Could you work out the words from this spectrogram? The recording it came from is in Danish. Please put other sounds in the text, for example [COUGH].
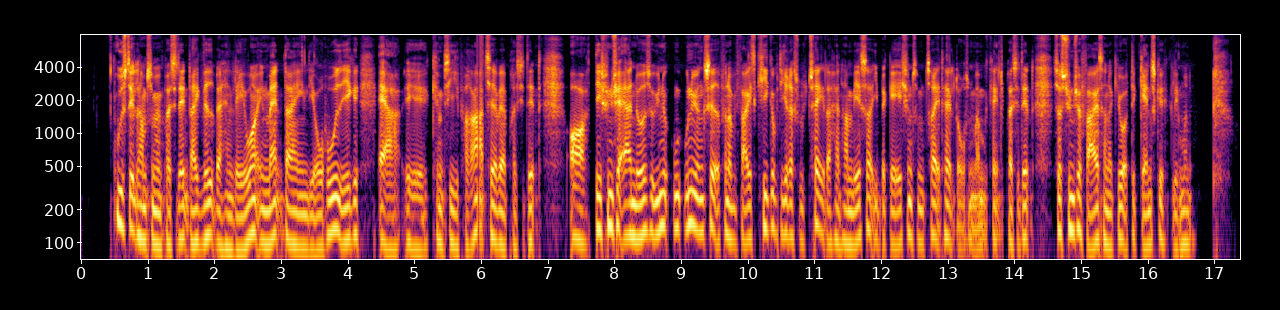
udstille ham som en præsident, der ikke ved, hvad han laver. En mand, der egentlig overhovedet ikke er, øh, kan man sige, parat til at være præsident. Og det synes jeg er noget så unuanceret, for når vi faktisk kigger på de resultater, han har med sig i bagagen som 3,5 år som amerikansk præsident, så synes jeg faktisk, han har gjort det ganske glimrende.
